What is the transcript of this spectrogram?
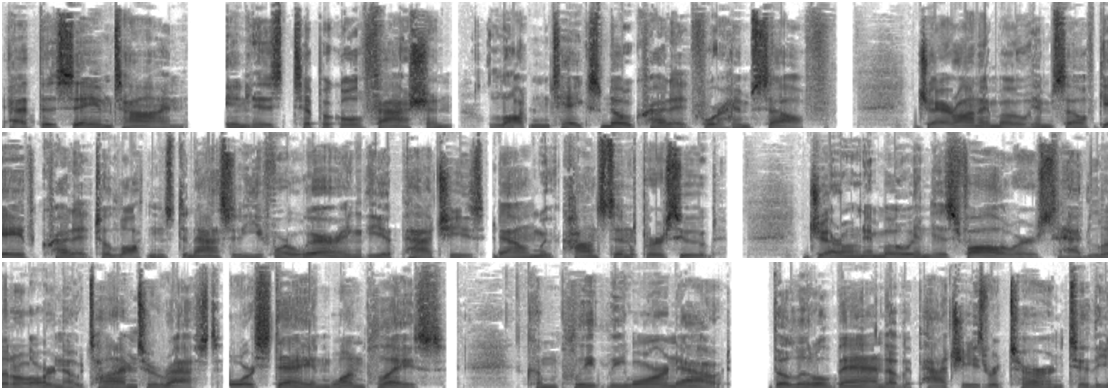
At the same time, in his typical fashion, Lawton takes no credit for himself. Geronimo himself gave credit to Lawton's tenacity for wearing the Apaches down with constant pursuit. Geronimo and his followers had little or no time to rest or stay in one place. Completely worn out, the little band of Apaches returned to the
